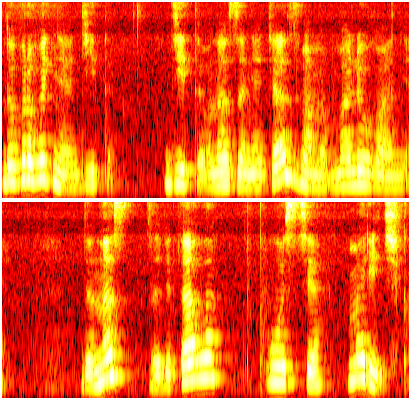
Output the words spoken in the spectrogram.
Доброго дня, діти! Діти, у нас заняття з вами малювання. До нас завітала в гості Марічка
